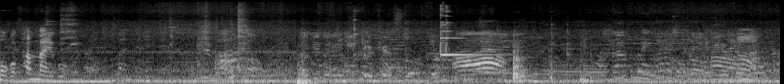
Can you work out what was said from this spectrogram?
먹어 밥 말고. 아. 어.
